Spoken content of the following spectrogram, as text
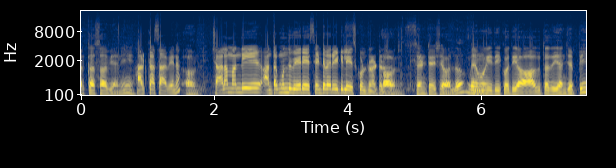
అర్కాసావి అని. అర్కా సావేనా? అవును. చాలా మంది అంతకుముందు వేరే సెంట్ వెరైటీలు వేసుకుంటున్నట్టు అవును సెంట్ వేసేవాళ్ళు. మేము ఇది కొద్దిగా ఆగుతుంది అని చెప్పి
